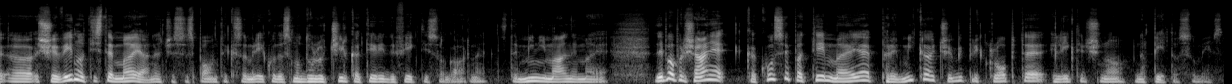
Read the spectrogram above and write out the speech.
eh, še vedno tiste meje. Ne, če se spomnite, ki sem rekel, da smo določili, kateri defekti so gorne, tiste minimalne meje. Zdaj pa vprašanje, kako se pa te meje premikajo, če bi priklopite električno napetost vmes.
